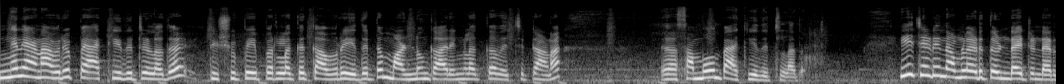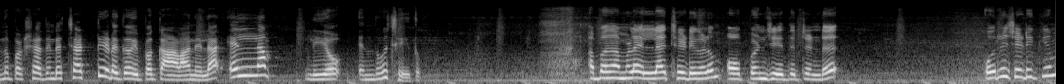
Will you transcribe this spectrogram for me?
ഇങ്ങനെയാണ് അവർ പാക്ക് ചെയ്തിട്ടുള്ളത്? ടിഷ്യൂ പേപ്പറിലൊക്കെ കവർ ചെയ്തിട്ട് മണ്ണും കാര്യങ്ങളൊക്കെ വെച്ചിട്ടാണ് സംഭവം പാക്ക് ചെയ്തിട്ടുള്ളത്. ഈ ചെടി നമ്മളെടുത്ത് ഉണ്ടായിട്ടുണ്ടായിരുന്നു. പക്ഷെ അതിന്റെ ചട്ടിയടക്കം ഇപ്പോൾ കാണാനില്ല. എല്ലാം ലിയോ എന്തോ ചെയ്തു. അപ്പോൾ നമ്മൾ എല്ലാ ചെടികളും ഓപ്പൺ ചെയ്തിട്ടുണ്ട്. ഒരു ചെടിക്കും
